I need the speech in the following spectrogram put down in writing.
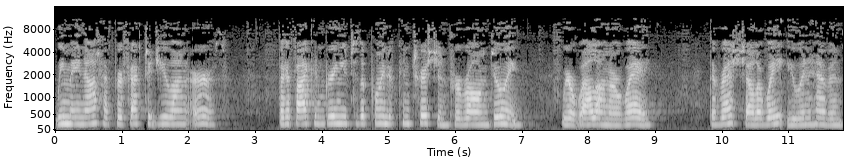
We may not have perfected you on earth, but if I can bring you to the point of contrition for wrongdoing, we're well on our way. The rest shall await you in heaven.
